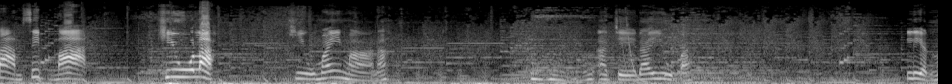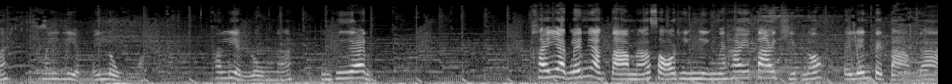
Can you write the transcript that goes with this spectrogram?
สามสิบบาท คิวล่ะ คิวไม่มานะอือหืออาเจได้อยู่ปะเหรียญไหมไม่เหรียญไม่ลงว่ะ ถ้าเหรียญลงนะเพื่อนๆใครอยากเล่นอยากตามนะ ซอทิ้งลิงก์ไว้ให้ใต้คลิปเนาะไปเล่นไปตามได้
